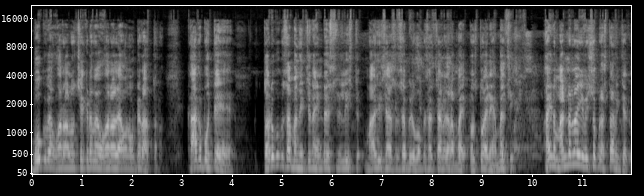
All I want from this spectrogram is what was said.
బోకు వ్యవహారాలు చీకటి వ్యవహారాలు ఏమైనా ఉంటే రాస్తారు. కాకపోతే తణుకుకు సంబంధించిన ఇండస్ట్రియలిస్ట్ మాజీ శాసనసభ్యులు వంక సత్యనారాయణ గారు అబ్బాయి ప్రస్తుతం ఆయన ఎమ్మెల్సీ. ఆయన మండలిలో ఈ విషయం ప్రస్తావించారు.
